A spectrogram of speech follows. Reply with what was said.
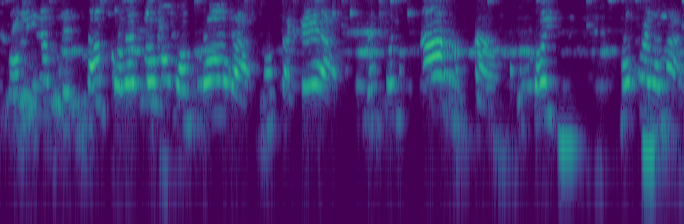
De cómo nos roba, nos saquea. Estoy harta. Estoy, no puedo más.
